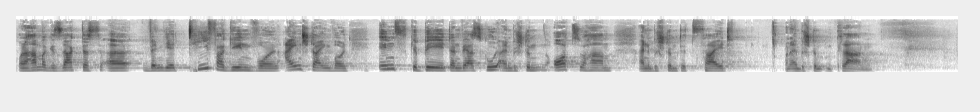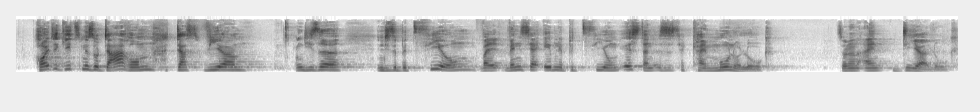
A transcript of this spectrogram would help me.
Und da haben wir gesagt, dass äh, wenn wir tiefer gehen wollen, einsteigen wollen ins Gebet, dann wäre es gut, einen bestimmten Ort zu haben, eine bestimmte Zeit und einen bestimmten Plan. Heute geht es mir so darum, dass wir in diese in diese Beziehung, weil wenn es ja eben eine Beziehung ist, dann ist es ja kein Monolog sondern ein Dialog.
